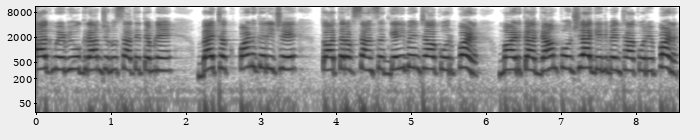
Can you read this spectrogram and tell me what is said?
તાગ મેળવ્યો. ગ્રામજનો સાથે તેમણે બેઠક પણ કરી છે. તો આ તરફ સાંસદ ગેનીબેન ઠાકોર પણ માડકા ગામ પહોંચ્યા. ગેનીબેન ઠાકોરે પણ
